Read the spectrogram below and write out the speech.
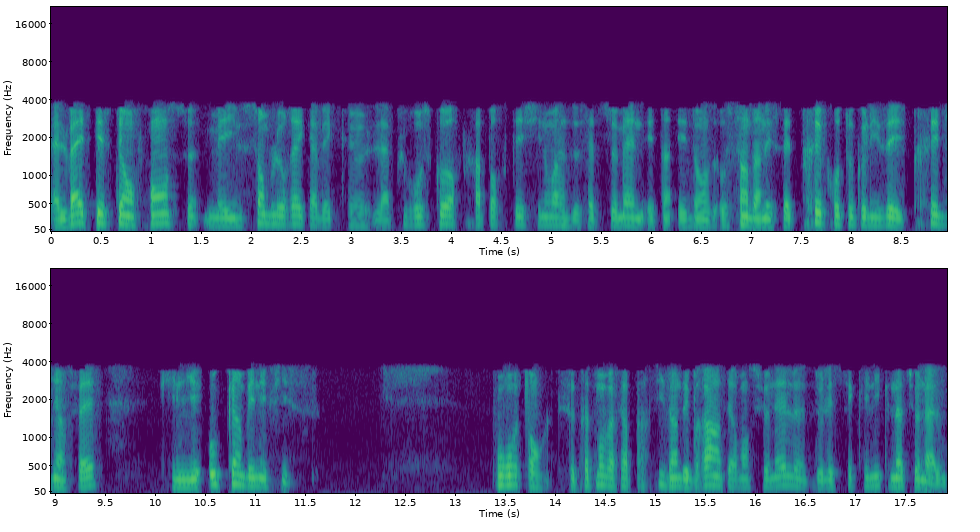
Elle va être testée en France, mais il semblerait qu'avec euh, la plus grosse cohorte rapportée chinoise de cette semaine et, au sein d'un essai très protocolisé et très bien fait, qu'il n'y ait aucun bénéfice. Pour autant, ce traitement va faire partie d'un des bras interventionnels de l'essai clinique national.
